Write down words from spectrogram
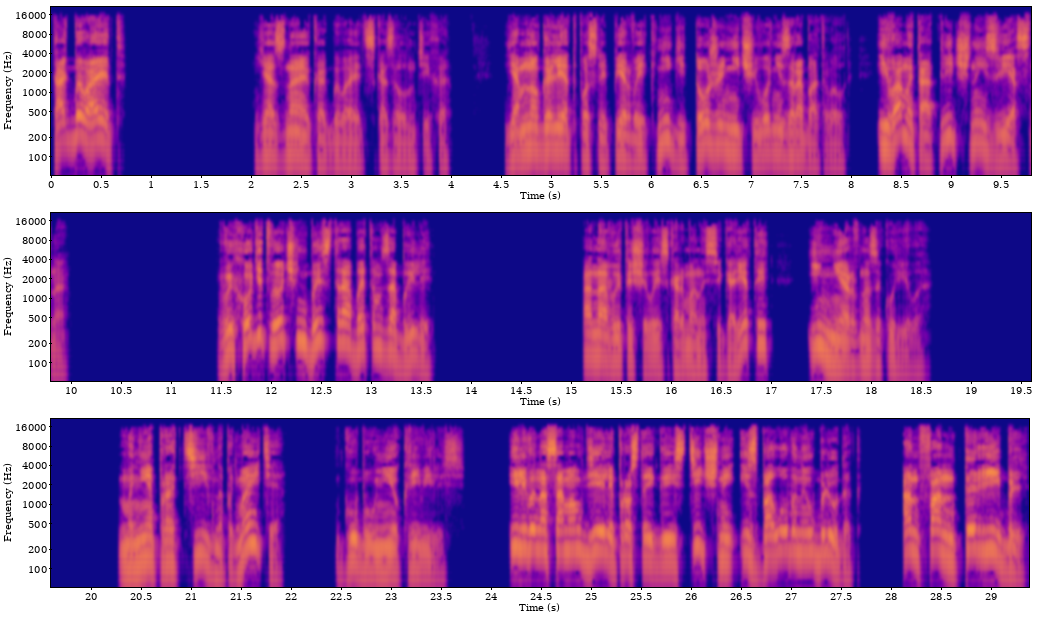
Так бывает. «Я знаю, как бывает», — сказал он тихо. «Я много лет после первой книги тоже ничего не зарабатывал и вам это отлично известно. Выходит, вы очень быстро об этом забыли. Она вытащила из кармана сигареты и нервно закурила. Мне противно, понимаете? Губы у нее кривились. Или вы на самом деле просто эгоистичный, избалованный ублюдок? Анфан терибль!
